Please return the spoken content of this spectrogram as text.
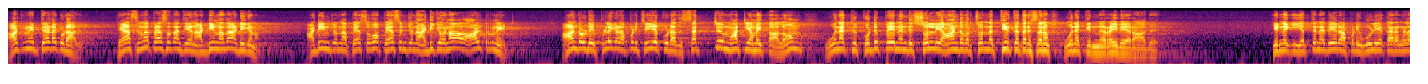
ஆல்டர்னேட் தேடக்கூடாது. பேசுனா பேச தான் செய்யணும். அடின்னா தான் அடிக்கணும். அடின்னு சொன்னால் பேசவோ பேசுன்னு சொன்னால் அடிக்க வேணால் ஆல்டர்னேட் ஆண்டவருடைய பிள்ளைகள் அப்படி செய்யக்கூடாது. சற்று மாற்றி அமைத்தாலும் உனக்கு கொடுப்பேன் என்று சொல்லி ஆண்டவர் சொன்ன தீர்க்க தரிசனம் உனக்கு நிறைவேறாது. இன்றைக்கி எத்தனை பேர் அப்படி ஊழியக்காரங்களை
